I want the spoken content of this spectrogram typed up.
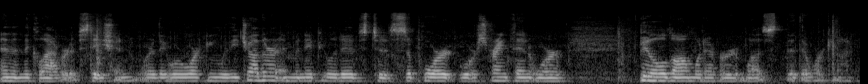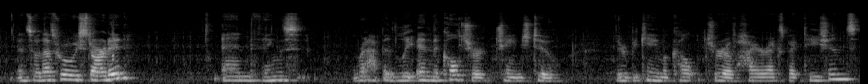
and then the collaborative station where they were working with each other and manipulatives to support or strengthen or build on whatever it was that they're working on. And so that's where we started, and things rapidly, and the culture changed too. There became a culture of higher expectations,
